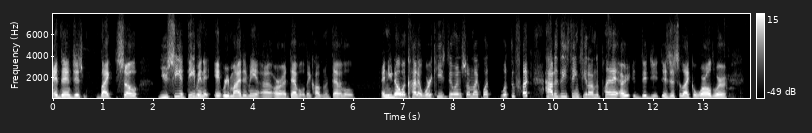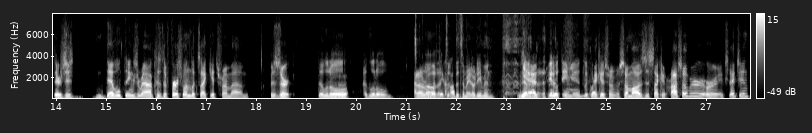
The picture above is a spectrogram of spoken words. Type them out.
And then just like, so you see a demon, it, it reminded me, uh, or a devil. They called him a devil. And you know what kind of work he's doing. So I'm like, what, what the fuck? How did these things get on the planet? Or did you, is this like a world where there's just devil things around? Because the first one looks like it's from um, Berserk, the little, the little, I don't know Oh, what the, they call the tomato demon. yeah, Tomato Demon. It looked like it's from some. Uh, is this like a crossover or extension?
